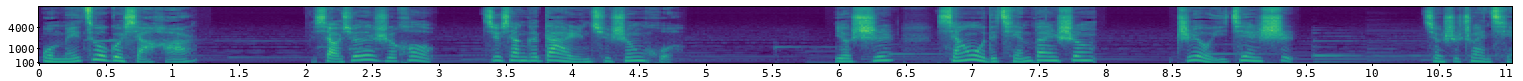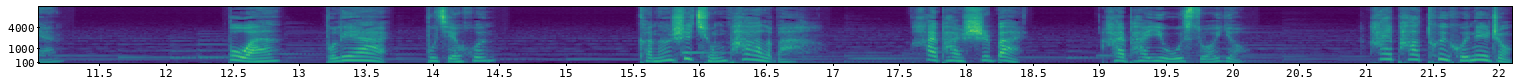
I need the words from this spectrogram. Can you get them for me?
我没做过小孩，小学的时候就像个大人去生活。有时想我的前半生，只有一件事，就是赚钱。不玩，不恋爱，不结婚，可能是穷怕了吧，害怕失败。害怕一无所有，害怕退回那种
